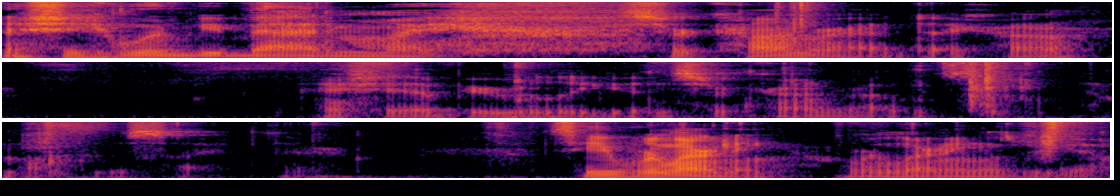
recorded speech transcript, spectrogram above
Actually, it wouldn't be bad in my Syr Konrad deck, huh? Actually, that'd be really good in Syr Konrad. Let's put off to the side there. See, we're learning. We're learning as we go.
